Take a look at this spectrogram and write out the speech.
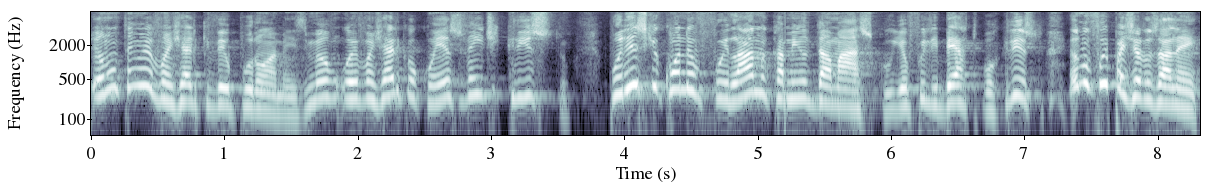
eu não tenho um evangelho que veio por homens. Meu, o evangelho que eu conheço vem de Cristo. Por isso que quando eu fui lá no caminho de Damasco e eu fui liberto por Cristo, eu não fui para Jerusalém,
